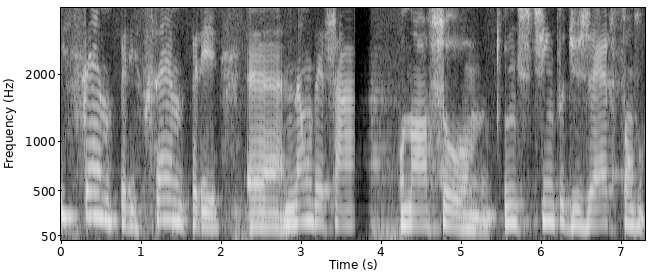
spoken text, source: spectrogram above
e sempre, sempre é, não deixar o nosso instinto de Gerson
